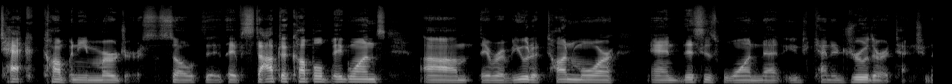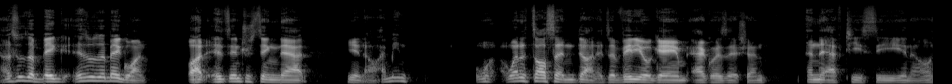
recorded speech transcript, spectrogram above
tech company mergers. So they've stopped a couple big ones. Um, they reviewed a ton more, and this is one that kind of drew their attention. Now, this was a big this was a big one, but it's interesting that you know, I mean, when it's all said and done, it's a video game acquisition, and the FTC, you know,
